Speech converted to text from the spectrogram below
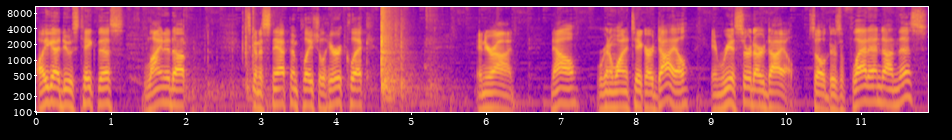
All you gotta do is take this, line it up, it's gonna snap in place, you'll hear it click, and you're on. Now, we're gonna wanna take our dial and reassert our dial. So there's a flat end on this,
